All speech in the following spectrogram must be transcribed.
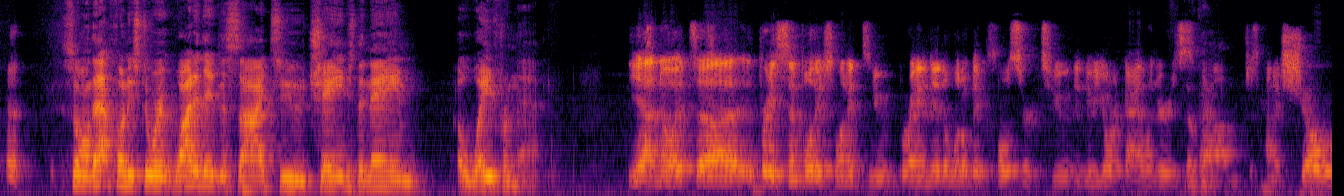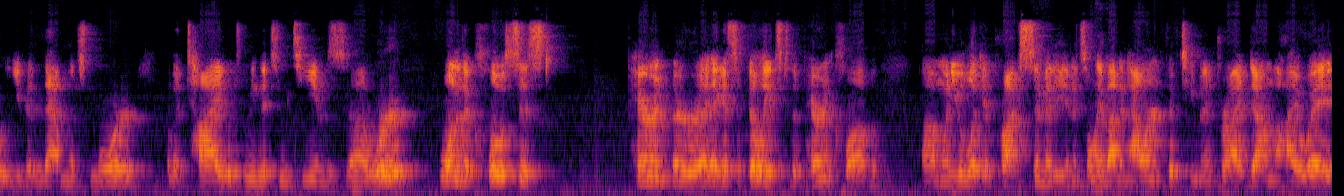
so on that funny story, why did they decide to change the name away from that? Yeah, no, it's uh, pretty simple. They just wanted to brand it a little bit closer to the New York Islanders. Okay. Um, just kind of show even that much more of a tie between the two teams. Uh, we're one of the closest parent, or I guess affiliates to the parent club um, when you look at proximity, and it's only about an hour and 15 minute drive down the highway.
